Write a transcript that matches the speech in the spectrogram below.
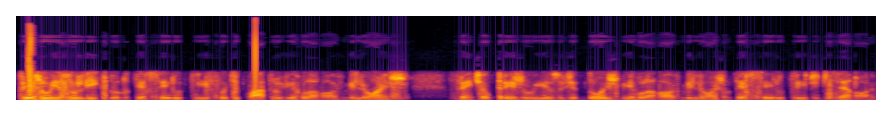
Prejuízo líquido no terceiro TRI foi de 4,9 milhões, frente ao prejuízo de 2,9 milhões no terceiro TRI de 19.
